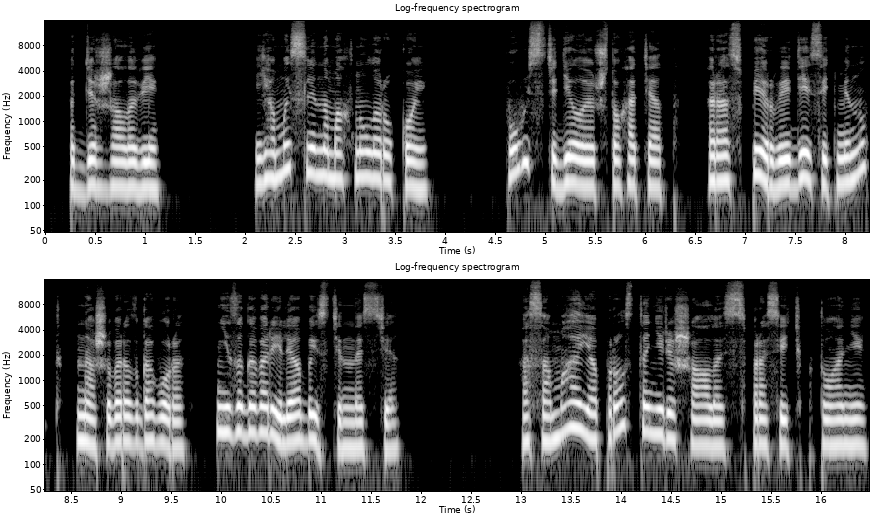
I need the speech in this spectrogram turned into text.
— поддержала Ви. Я мысленно махнула рукой. «Пусть делают, что хотят, раз в первые десять минут нашего разговора не заговорили об истинности. А сама я просто не решалась спросить, кто они.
